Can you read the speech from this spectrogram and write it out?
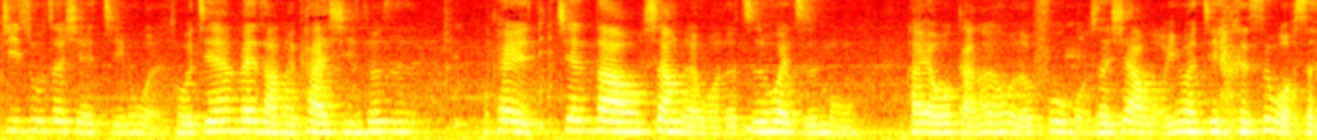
记住这些经文。我今天非常的开心，就是。我可以见到上人，我的智慧之母，还有我感恩我的父母生下我，因为今天是我生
